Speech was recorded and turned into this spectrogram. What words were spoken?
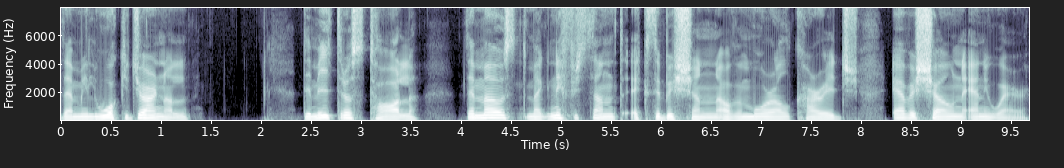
The Milwaukee Journal Dimitros tal “the most magnificent exhibition of moral courage ever shown anywhere”.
